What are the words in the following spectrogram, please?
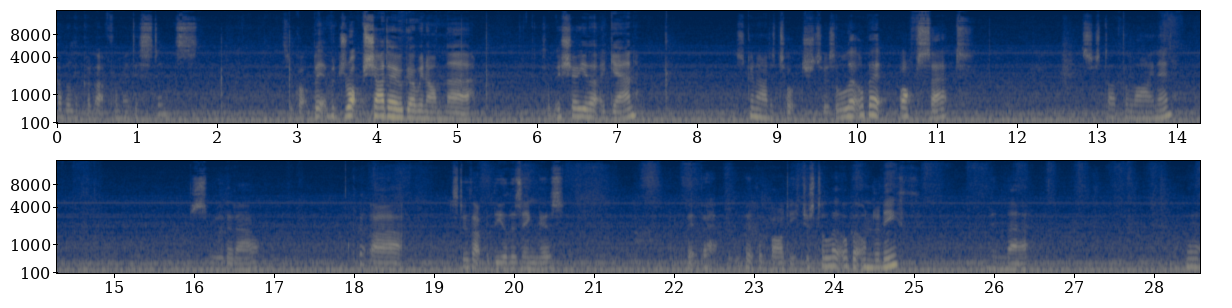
Have a look at that from a distance. So we've got a bit of a drop shadow going on there. So let me show you that again. Just going to add a touch. So it's a little bit offset. Let's just add the line in. Smooth it out. Look at that. Let's do that with the other zingers. bit of a, bit of a body. Just a little bit underneath. In there. A bit.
